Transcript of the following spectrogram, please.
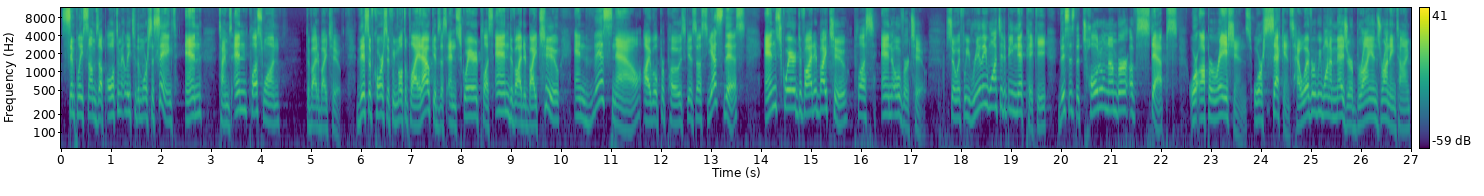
simply sums up ultimately to the more succinct n times n plus 1 divided by 2. This, of course, if we multiply it out, gives us n squared plus n divided by 2. And this now, I will propose, gives us, yes, this, n squared divided by 2 plus n over 2. So if we really wanted to be nitpicky, this is the total number of steps or operations or seconds, however we want to measure Brian's running time.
